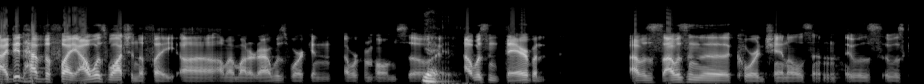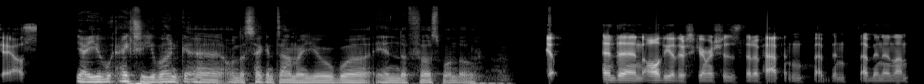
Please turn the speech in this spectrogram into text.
I did have the fight. I was watching the fight uh, on my monitor. I was working. I work from home, so Yeah. I, I wasn't there, but I was I was in the cord channels, and it was it was chaos. Yeah, you actually you weren't uh, on the second timer. You were in the first one though. Yep, and then all the other skirmishes that have happened, I've been I've been in on.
